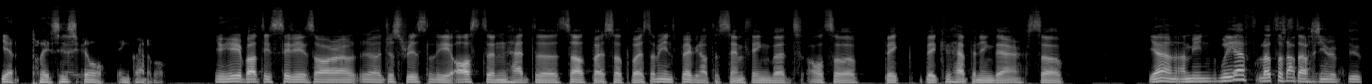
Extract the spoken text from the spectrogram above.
yeah, the place is still incredible. You hear about these cities, or uh, just recently, Austin had the South by Southwest. I mean, it's maybe not the same thing, but also a big, big happening there. So, yeah, I mean, we have lots of South stuff in Europe too.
